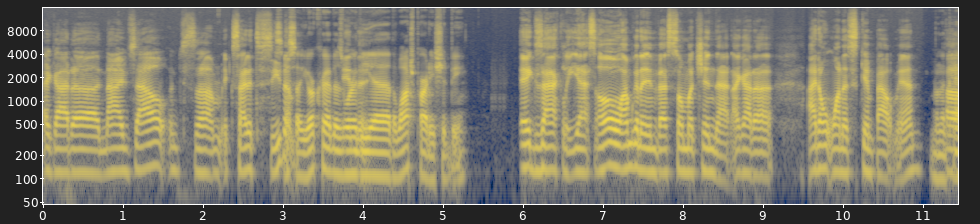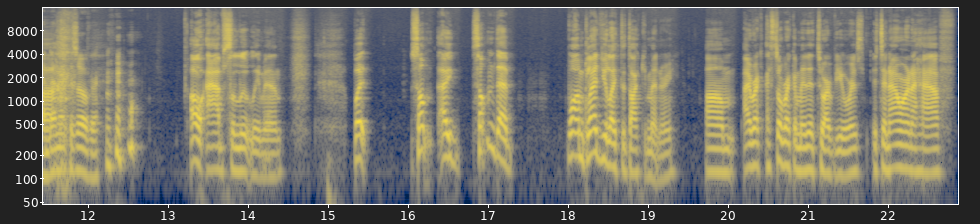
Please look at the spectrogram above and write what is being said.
I got uh, Knives Out. I'm just um, excited to see So, them. so your crib is where the- the uh, the watch party should be. Exactly. Yes. Oh, I'm gonna invest so much in that. I gotta. I don't want to skimp out, man. When the Uh, pandemic is over. Oh, absolutely, man. But some I something that well, I'm glad you liked the documentary. Um, I rec- I still recommend it to our viewers. It's an hour and a half,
